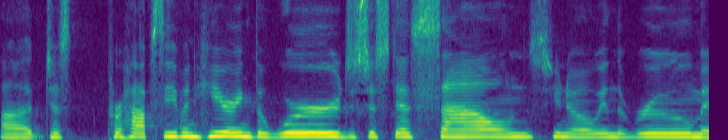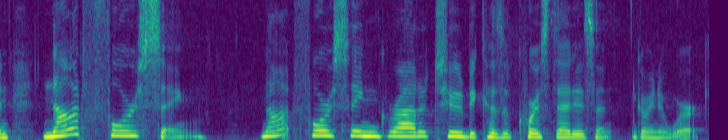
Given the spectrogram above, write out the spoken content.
uh, just perhaps even hearing the words just as sounds, you know, in the room, and not forcing, not forcing gratitude because, of course, that isn't going to work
